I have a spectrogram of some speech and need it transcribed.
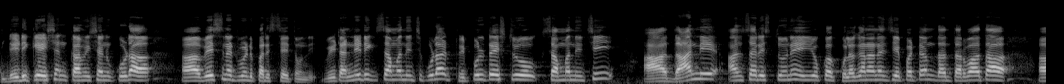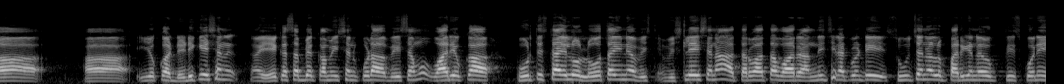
డెడికేషన్ కమిషన్ కూడా వేసినటువంటి పరిస్థితి అయితే ఉంది. వీటన్నిటికి సంబంధించి కూడా ట్రిపుల్ టెస్ట్ సంబంధించి ఆ దాన్ని అనుసరిస్తూనే ఈ యొక్క కులగణన చేపట్టాం. దాని తర్వాత ఈ యొక్క డెడికేషన్ ఏకసభ్య కమిషన్ కూడా వేశాము. వారి యొక్క పూర్తి స్థాయిలో లోతైన విశ్- విశ్లేషణ ఆ తర్వాత వారు అందించినటువంటి సూచనలు పరిగణలోకి తీసుకొని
